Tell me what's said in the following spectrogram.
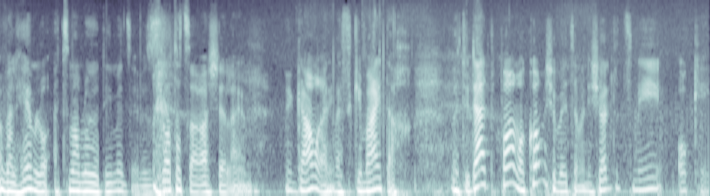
אבל הם לא, עצמם לא יודעים את זה, וזאת הצרה שלהם. לגמרי, אני מסכימה איתך. ואת יודעת, פה המקום שבעצם אני שואלת את עצמי, אוקיי,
